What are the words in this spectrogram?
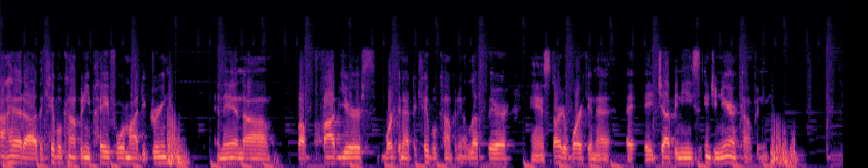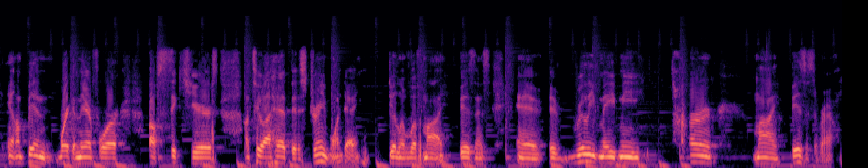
I had uh, the cable company pay for my degree, and then uh, about five years working at the cable company, I left there and started working at a, a Japanese engineering company. And I've been working there for about six years until I had this dream one day dealing with my business, and it really made me turn my business around.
